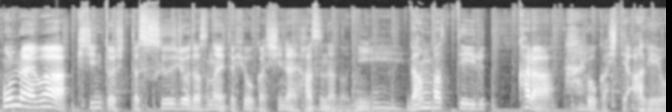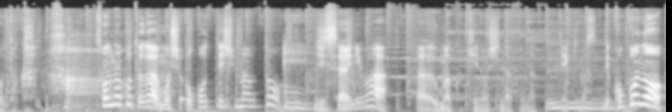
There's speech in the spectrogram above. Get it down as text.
本来はきちんとした数字を出さないと評価しないはずなのに、ええ頑張っているからはい評価してあげようとか、はあ。そんなことがもし起こってしまうと、ええ実際にはあうまく機能しなくなっていきます。うんでここの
